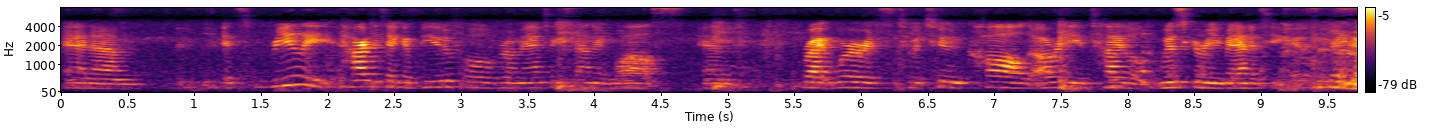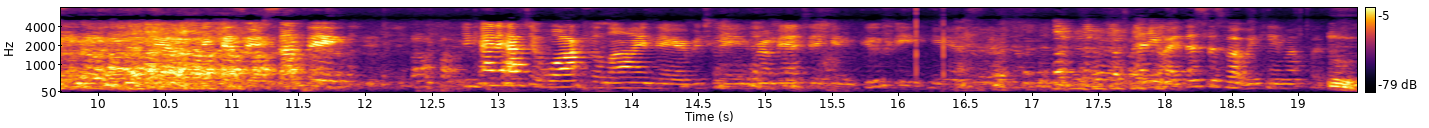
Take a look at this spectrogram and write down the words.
And um, it's really hard to take a beautiful, romantic sounding waltz and write words to a tune called, already entitled, Whiskery Manatee kind of have to walk the line there between romantic and goofy, you know. So. Anyway, this is what we came up with. Mm.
